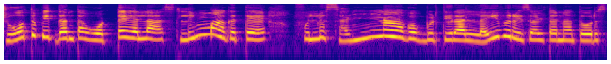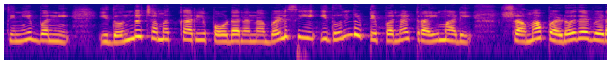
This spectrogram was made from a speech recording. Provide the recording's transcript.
ಜೋತು ಬಿದ್ದಂಥ ಹೊಟ್ಟೆ ಎಲ್ಲ ಸ್ಲಿಮ್ ಆಗುತ್ತೆ. ಫುಲ್ಲು ಸಣ್ಣ ಆಗೋಗ್ಬಿಡ್ತೀರಾ? ಲೈವ್ ರಿಸಲ್ಟನ್ನು ತೋರಿಸ್ತೀನಿ. ಬನ್ನಿ. ಇದೊಂದು ಚಮತ್ಕಾರಿ ಪೌಡರನ್ನು ಬಳಸಿ ಇದೊಂದು ಟಿಪ್ಪನ್ನು ಟ್ರೈ ಮಾಡಿ. ಶ್ರಮ ಪಡೋದೇ ಬೇಡ.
